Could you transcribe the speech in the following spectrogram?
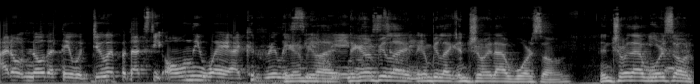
I don't know that they would do it, but that's the only way I could really They're gonna see be like, being they're gonna be like, they're gonna be like, enjoy that Warzone. Enjoy that war Yeah. zone.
